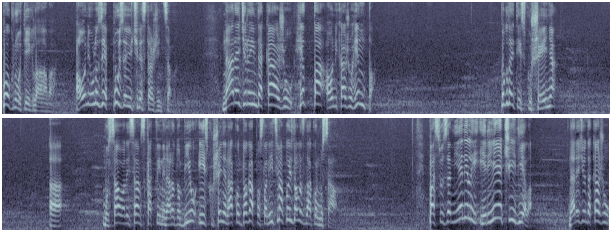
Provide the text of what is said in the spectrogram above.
pognuti glava, a oni ulaze puzajući na stražnicama. Naređeno im da kažu hitta, a oni kažu hinta. Pogledajte iskušenja a, Musao ali sam s kakvim je narodom bio i iskušenje nakon toga poslanicima koji izdolaze nakon Musao. Pa su zamijenili i riječi i dijela. Naređeno da kažu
